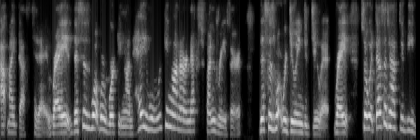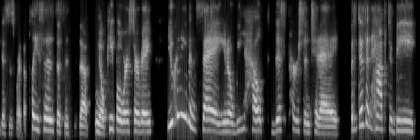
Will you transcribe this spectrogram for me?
at my desk today, right? This is what we're working on. Hey, we're working on our next fundraiser. This is what we're doing to do it, right? So it doesn't have to be this is where the place is, this is the, you know, people we're serving. You can even say, you know, we helped this person today, but it doesn't have to be,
